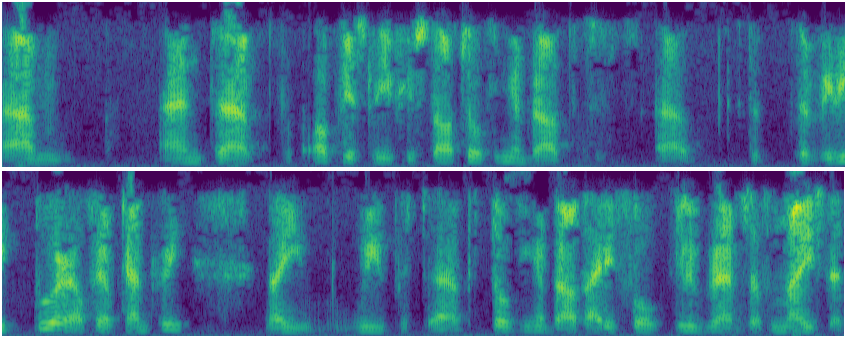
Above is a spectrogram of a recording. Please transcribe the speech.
Um, and uh, obviously, if you start talking about uh, the, the very poor of our country, they we uh, talking about 84 kilograms of maize that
